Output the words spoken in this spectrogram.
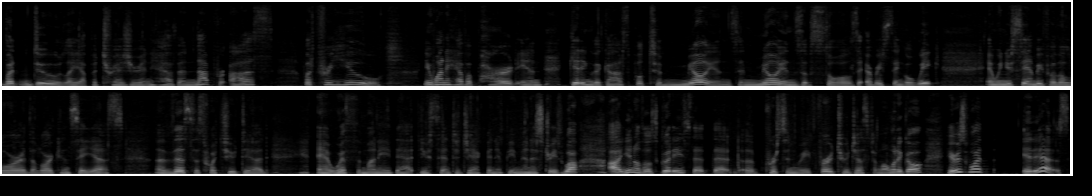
but do lay up a treasure in heaven, not for us, but for you. You want to have a part in getting the gospel to millions and millions of souls every single week. And when you stand before the Lord, the Lord can say, Yes, this is what you did and with the money that you sent to Jack Van Impe Ministries. Well, uh, you know those goodies that that person referred to just a moment ago. Here's what it is.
